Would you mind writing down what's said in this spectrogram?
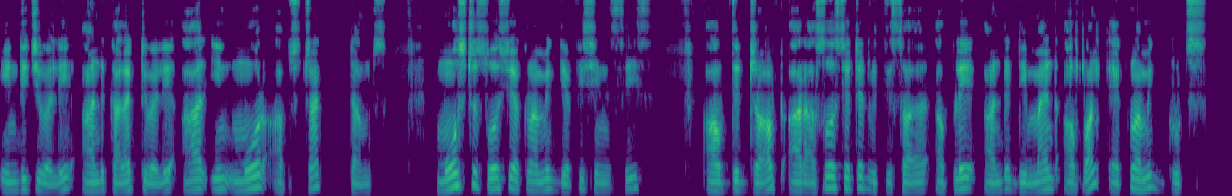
individually and collectively or in more abstract terms. Most socioeconomic deficiencies of the drought are associated with the supply and demand upon economic goods.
